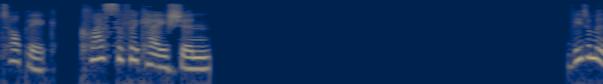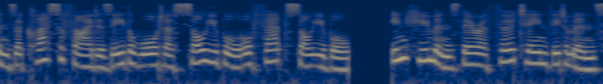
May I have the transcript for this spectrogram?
Topic Classification Vitamins are classified as either water-soluble or fat-soluble. In humans there are 13 vitamins,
